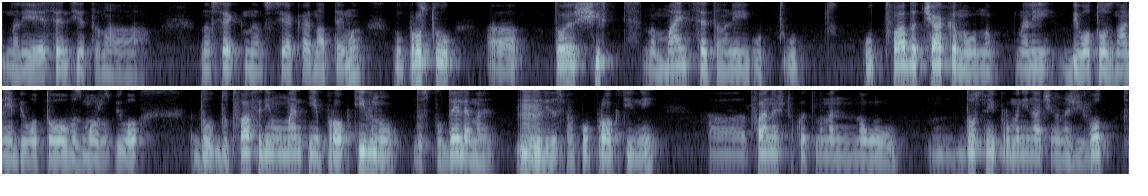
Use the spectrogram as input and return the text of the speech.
нали, есенцията на, на, всяк, на всяка една тема, но просто а, този шифт на майндсета, нали, от, от, от това да чакаме, нали, било то знание, било то възможност, било до, до това в един момент ние проактивно да споделяме mm. или да сме по-проактивни, а, това е нещо, което на мен много доста ми промени начина на живот,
